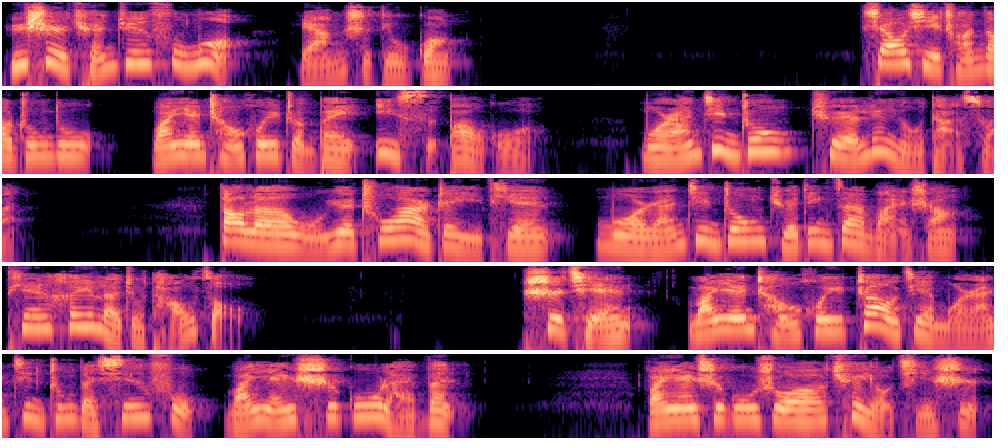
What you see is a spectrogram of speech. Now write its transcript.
于是全军覆没，粮食丢光。消息传到中都，完颜成辉准备一死报国，抹然尽忠却另有打算。到了五月初二这一天，抹然尽忠决定在晚上天黑了就逃走。事前。完颜成辉召见抹然尽忠的心腹完颜师姑来问，完颜师姑说确有其事。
